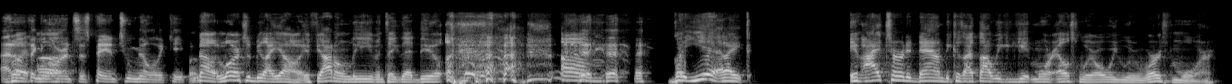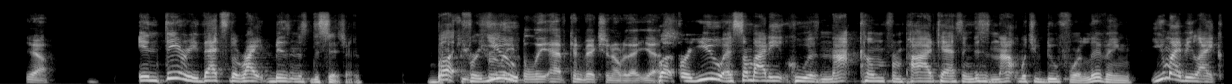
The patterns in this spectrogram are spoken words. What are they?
I don't But, think uh, Lawrence is paying two mil to keep us. No, Lawrence would be like, yo, if y'all don't leave and take that deal. um, but yeah, like if I turned it down because I thought we could get more elsewhere or we were worth more, yeah. in theory, that's the right business decision. But If for you, believe, have conviction over that, yes. But for you, as somebody who has not come from podcasting, this is not what you do for a living. You might be like,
